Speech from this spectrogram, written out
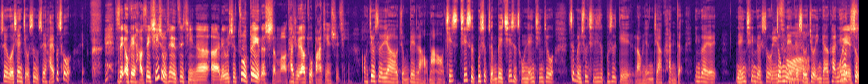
所以我现在九十五岁还不错。所以 OK 好，所以七十五岁的自己呢，呃，刘医师做对了什么？他觉得要做八件事情。哦，就是要准备老嘛。哦，其实其实不是准备，其实从年轻就这本书其实不是给老人家看的，应该。年轻的时候，中年的时候就应该要看。你要准，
